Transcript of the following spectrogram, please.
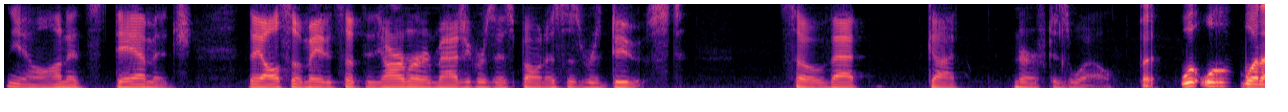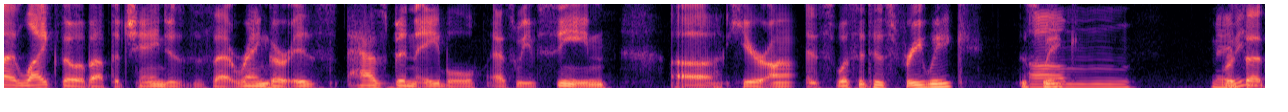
you know on its damage, they also made it so that the armor and magic resist bonus is reduced. So that got nerfed as well. But what, what what I like though about the changes is that Rengar is has been able, as we've seen uh, here on his was it his free week this week Um, maybe. or is that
